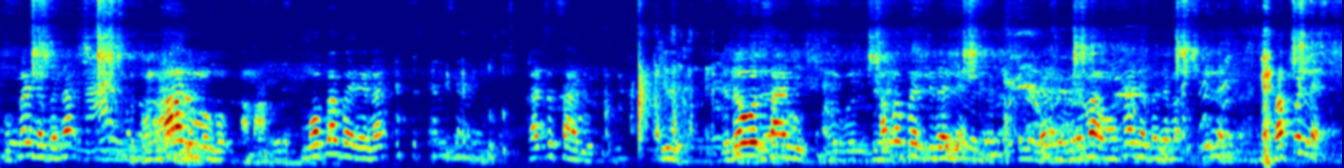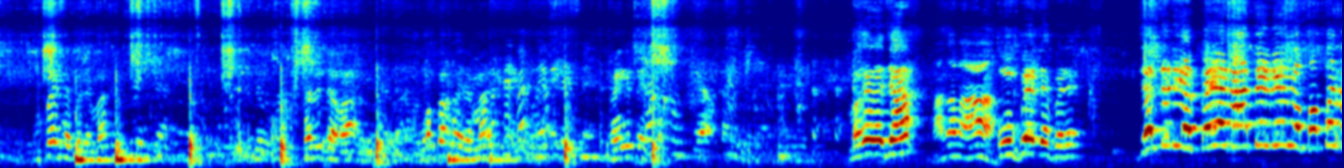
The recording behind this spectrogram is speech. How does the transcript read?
உன் பேர் என்ன? ஆறுமுகம். உங்க அப்பா பேர் என்ன? கந்தசாமி. இரு, ஏதோ ஒரு சாமி. அப்பா பேர் உன் என்ன பேரும்மா? இல்ல, தப்பு இல்ல. உன் பேர் என்ன? சரிதாவா? மகாராஜா உன் பேர் என்ன பேரு. என்னுடைய பெயர் ஆதி வீர பப்பர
